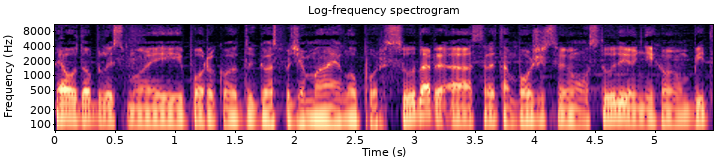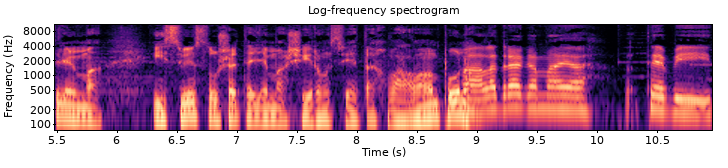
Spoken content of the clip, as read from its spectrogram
Evo dobili smo i poruku od gospođe Maje Lopor Sudar. Sretan Božić svima u studiju, njihovim obiteljima i svim slušateljima širom svijeta. Hvala vam puno. Hvala draga Maja, tebi i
